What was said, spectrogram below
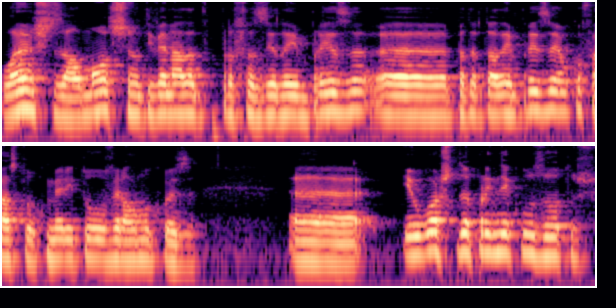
lanches, almoços, se não tiver nada de, para fazer da empresa, uh, para tratar da empresa, é o que eu faço, estou a comer e estou a ver alguma coisa. Uh, eu gosto de aprender com os outros.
